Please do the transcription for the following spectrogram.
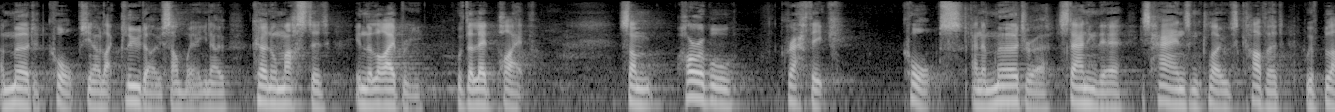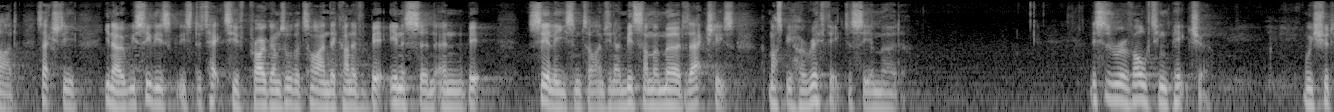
a murdered corpse, you know, like Cluedo somewhere, you know, Colonel Mustard in the library with the lead pipe. Some horrible, graphic corpse and a murderer standing there, his hands and clothes covered with blood. It's actually, you know, we see these, these detective programs all the time. They're kind of a bit innocent and a bit silly sometimes, you know, Midsomer Murders. Actually, it must be horrific to see a murder. This is a revolting picture. We should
